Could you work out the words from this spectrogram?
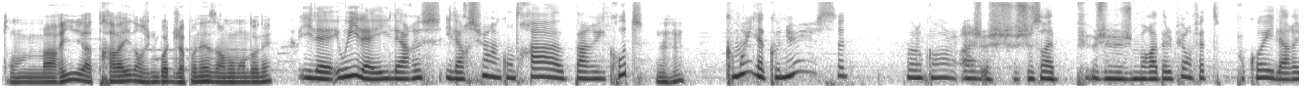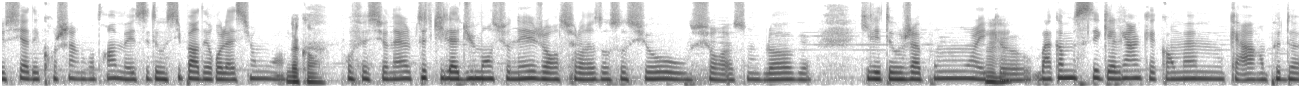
ton mari a travaillé dans une boîte japonaise à un moment donné? Il est, oui, il a, il, a reçu, il a reçu un contrat par Recruit. Mhm. Comment il a connu cette... Ah, je, je, je saurais plus- je, je me rappelle plus en fait pourquoi il a réussi à décrocher un contrat, mais c'était aussi par des relations euh, professionnelles. Peut-être qu'il a dû mentionner, genre sur les réseaux sociaux ou sur euh, son blog, qu'il était au Japon et Mhm. que, bah, comme c'est quelqu'un qui est quand même qui a un peu de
